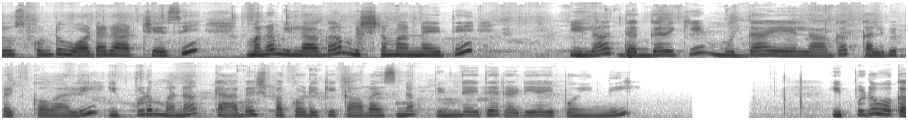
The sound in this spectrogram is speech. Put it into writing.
చూసుకుంటూ వాటర్ యాడ్ చేసి మనం ఇలాగా మిశ్రమాన్ని అయితే ఇలా దగ్గరికి ముద్ద అయ్యేలాగా కలిపి పెట్టుకోవాలి. ఇప్పుడు మన క్యాబేజ్ పకోడీకి కావాల్సిన పిండి అయితే రెడీ అయిపోయింది. ఇప్పుడు ఒక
